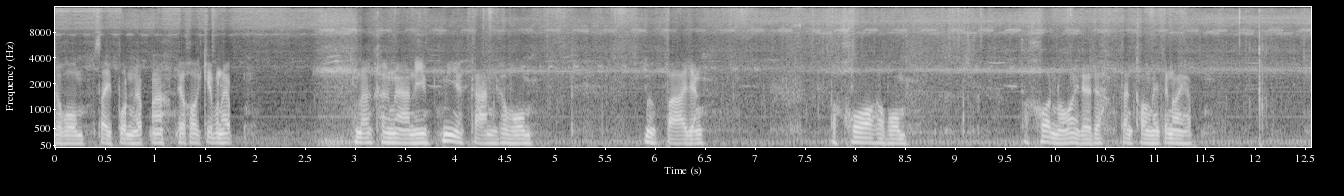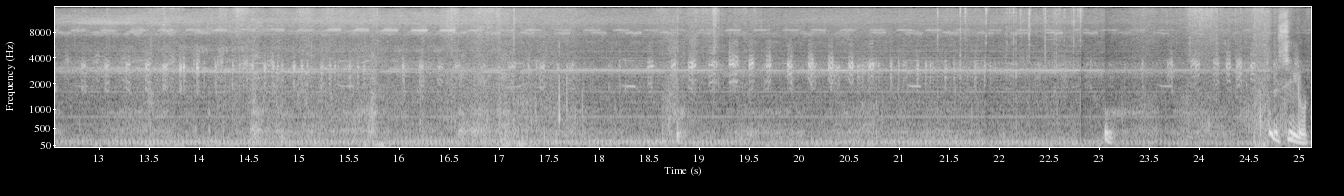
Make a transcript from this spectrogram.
ครับผม ใส่ปนครับอะเดี๋ยวขอเก็บมันครับล้างข้างหน้านี้มีอาการครับผมเมือปลายังปลาคอครับผมปลาคอน้อยเดี๋ยวเดี๋ยวตั้งกล้องไหนอยจังหน่อยครับ เดี๋ยวสิหลุด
